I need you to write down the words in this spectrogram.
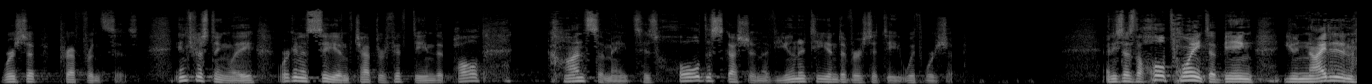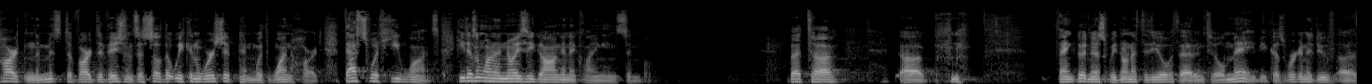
Worship preferences. Interestingly, we're going to see in chapter 15 that Paul consummates his whole discussion of unity and diversity with worship. And he says the whole point of being united in heart in the midst of our divisions is so that we can worship him with one heart. That's what he wants. He doesn't want a noisy gong and a clanging cymbal. But uh, uh, Thank goodness we don't have to deal with that until May because we're going to do a,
